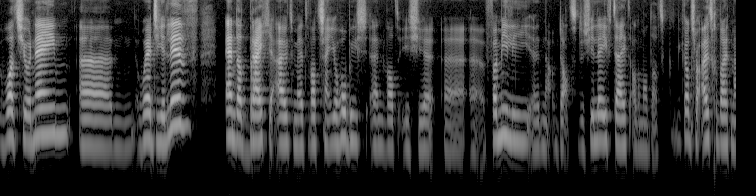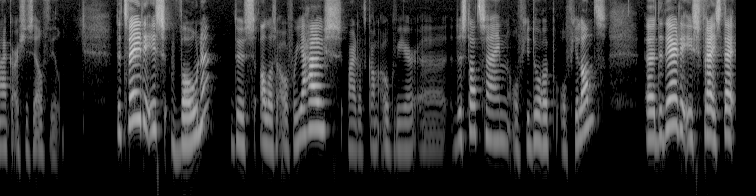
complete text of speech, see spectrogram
what's your name, um, where do you live. En dat breid je uit met wat zijn je hobby's en wat is je uh, uh, familie. Uh, nou, dat. Dus je leeftijd, allemaal dat. Je kan het zo uitgebreid maken als je zelf wil. De tweede is wonen. Dus alles over je huis, maar dat kan ook weer de stad zijn, of je dorp of je land. de derde is vrije,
